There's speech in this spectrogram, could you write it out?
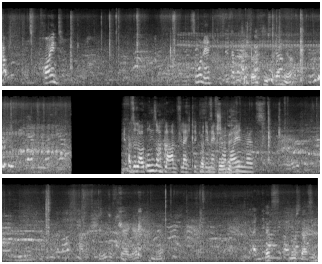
Au. Freund. So nett. Dran, ja? Also laut unserem Plan, vielleicht kriegt man demnächst schon einen neuen, weil es. Jetzt loslassen.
